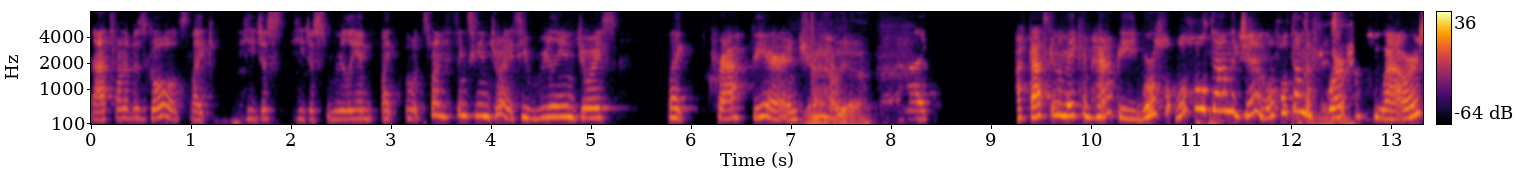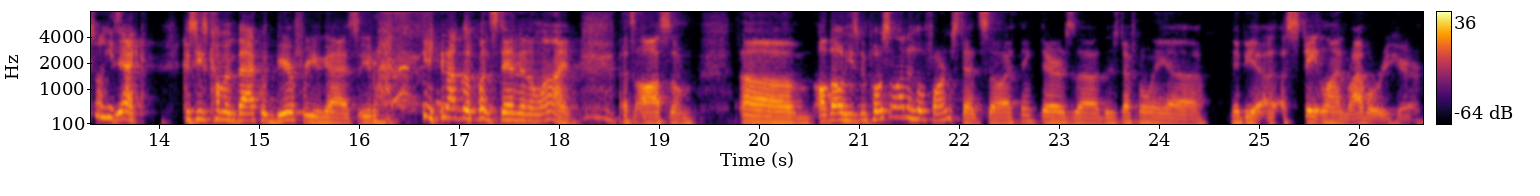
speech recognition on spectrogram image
That's one of his goals. Like he just he just really like what's one of the things he enjoys. He really enjoys like craft beer and. Yeah, yeah. Like if that's gonna make him happy, we'll we'll hold down the gym. We'll hold down that's the amazing. fort for two hours while he's yeah, because he's coming back with beer for you guys. So you don't, you're not the one standing in line. That's awesome. Um, although he's been posting a lot of Hill Farmstead, so I think there's uh, there's definitely uh, maybe a, a, state line rivalry here.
